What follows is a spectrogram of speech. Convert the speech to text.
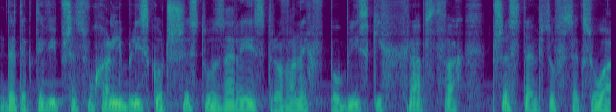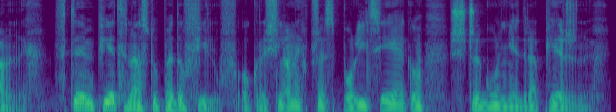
detektywi przesłuchali blisko 300 zarejestrowanych w pobliskich hrabstwach przestępców seksualnych, w tym 15 pedofilów, określanych przez policję jako szczególnie drapieżnych.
